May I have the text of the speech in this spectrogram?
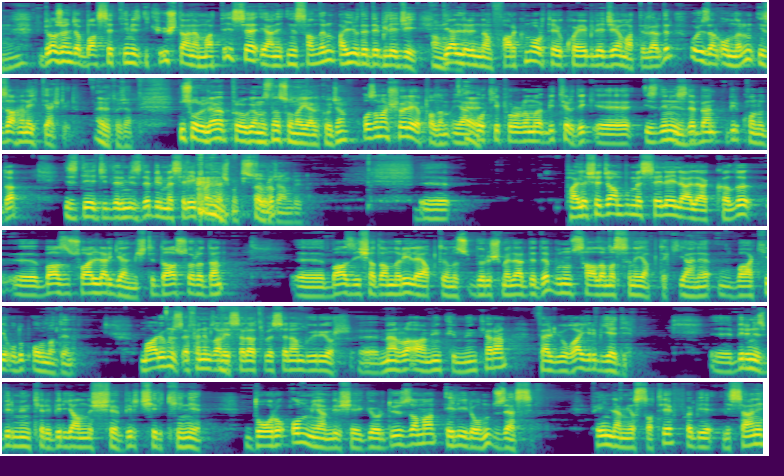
Biraz önce bahsettiğimiz 2-3 tane madde ise yani insanların ayırt edebileceği, Anladım. Diğerlerinden farkını ortaya koyabileceği maddelerdir. O yüzden onların izahına ihtiyaç duydum. Evet hocam. Bu soruyla programımızın sona geldik hocam. O zaman şöyle yapalım. Yani evet. o ki programı bitirdik. Ee, izninizle Hı-hı. ben bir konuda izleyicilerimizle bir meseleyi paylaşmak istiyorum. Tabii hocam buyurun. Ee, paylaşacağım bu meseleyle alakalı e, bazı sualler gelmişti. Daha sonradan bazı iş adamlarıyla yaptığımız görüşmelerde de bunun sağlamasını yaptık. Yani vaki olup olmadığını. Malumunuz Efendimiz Aleyhisselatü Vesselam buyuruyor. E, Men ra'a mümkün münkeran fel yugayir biyedi. e, biriniz bir münkeri, bir yanlışı, bir çirkini, doğru olmayan bir şey gördüğü zaman eliyle onu düzelsin. فَاِنْ لَمْ يَسْتَطِهْ فَبِلِسَانِهِ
